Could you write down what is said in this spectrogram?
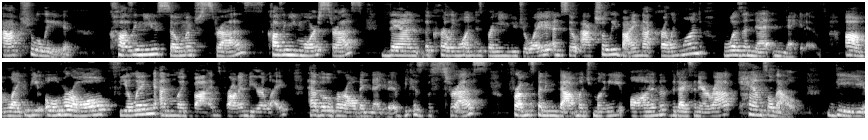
actually causing you so much stress, causing you more stress than the curling wand is bringing you joy. And so actually buying that curling wand was a net negative. Um, like the overall feeling and like vibes brought into your life have overall been negative because the stress from spending that much money on the Dyson Airwrap canceled out the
